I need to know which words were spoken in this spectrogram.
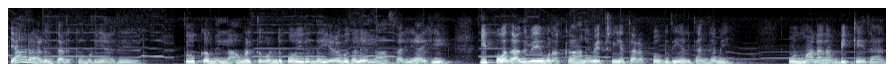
யாராலும் தடுக்க முடியாது. தூக்கம் இல்லாமல் துவண்டு போயிருந்த இரவுகள் எல்லாம் சரியாகி இப்போது அதுவே உனக்கான வெற்றியை தரப்போகுது என் தங்கமே. உன் மன நம்பிக்கைதான்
